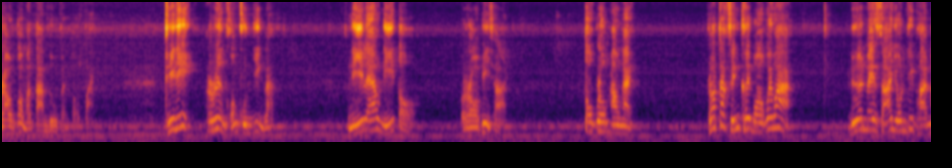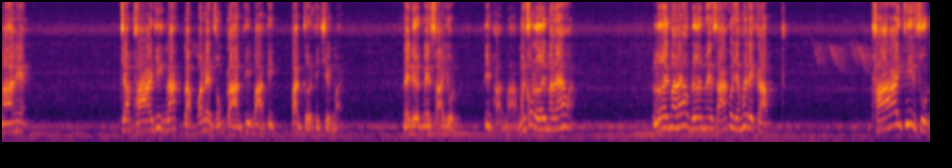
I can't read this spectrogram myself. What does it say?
เราก็มาตามดูกันต่อไป ทีนี้เรื่องของคุณยิ่งรักษณ์หนีแล้วหนีต่อรอพี่ชายตกลงเอาไง เพราะทักษิณเคยบอกไว้ว่า เดือนเมษายนที่ผ่านมาเนี่ย จะพายิ่งรักกลับมาเล่นสงกรานที่บ้านที่บ้านเกิดที่เชียงใหม่ ในเดือนเมษายนที่ผ่านมา มันก็เลยมาแล้วเลยมาแล้วเดือนเมษาก็ยังไม่ได้กลับ ท้ายที่สุด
